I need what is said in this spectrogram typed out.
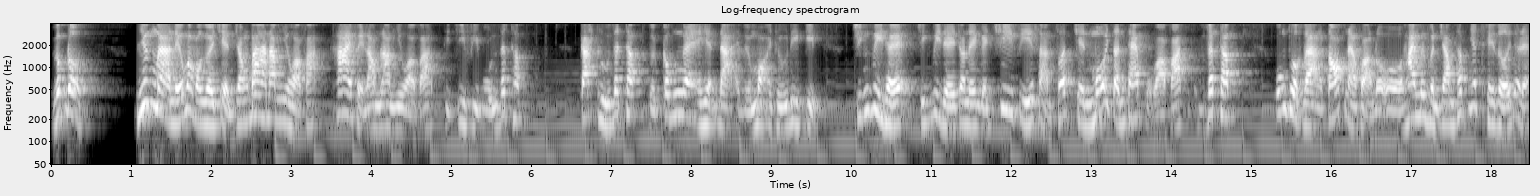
Gấp đôi. Nhưng mà nếu mà mọi người triển trong 3 năm như Hòa Phát 2,5 năm như Hòa Phát thì chi phí vốn rất thấp. Các thứ rất thấp rồi công nghệ hiện đại rồi mọi thứ đi kịp chính vì thế chính vì thế cho nên cái chi phí sản xuất trên mỗi tấn thép của Hòa Phát rất thấp. Cũng thuộc dạng top là khoảng độ 20% thấp nhất thế giới rồi đấy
